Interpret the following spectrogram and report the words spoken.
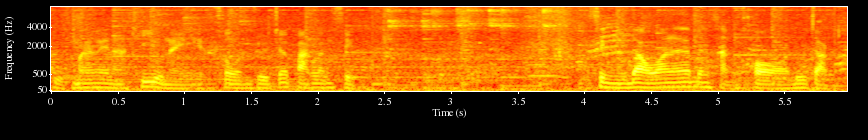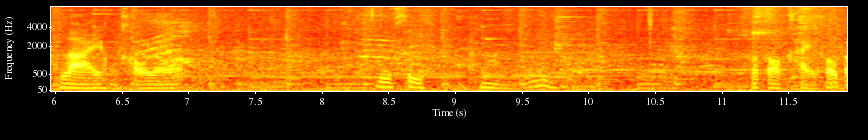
ถูกมากเลยนะ ที่อยู่ในโซนฟิวเจอร์พาร์คลังสิตสิ่งนี้เดาว่าน่าจะเป็นสันคอดูจากลายของเขาแล้ว ดูสิพอตอกไข่เข้าไป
